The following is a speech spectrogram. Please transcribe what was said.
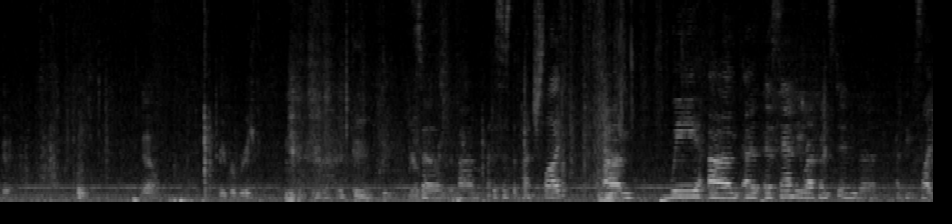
Okay. Now, reappropriation. So, um, this is the punch slide. Um, we, um, as, as Sandy referenced in the, I think slide,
